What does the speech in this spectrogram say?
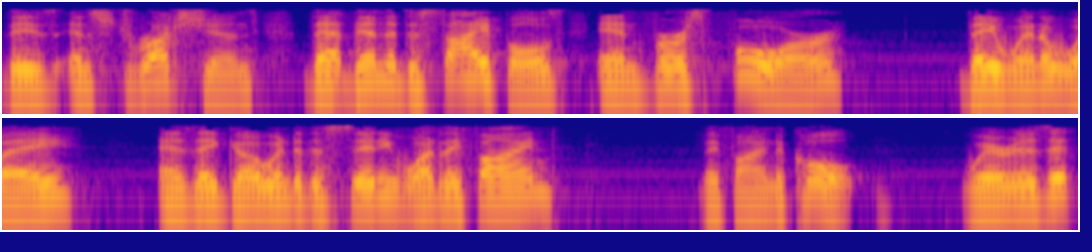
these instructions that then the disciples, in verse 4, they went away. As they go into the city, what do they find? They find a colt. Where is it?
